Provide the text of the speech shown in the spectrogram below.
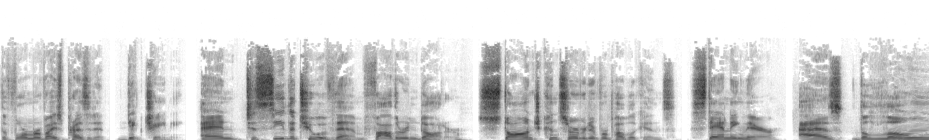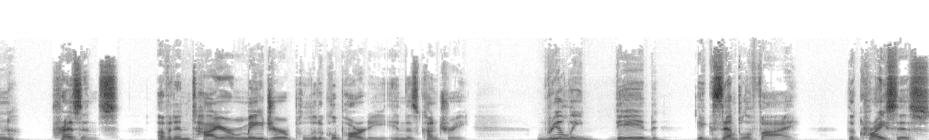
the former Vice President, Dick Cheney. And to see the two of them, father and daughter, staunch conservative Republicans, standing there as the lone presence of an entire major political party in this country, really did exemplify the crisis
